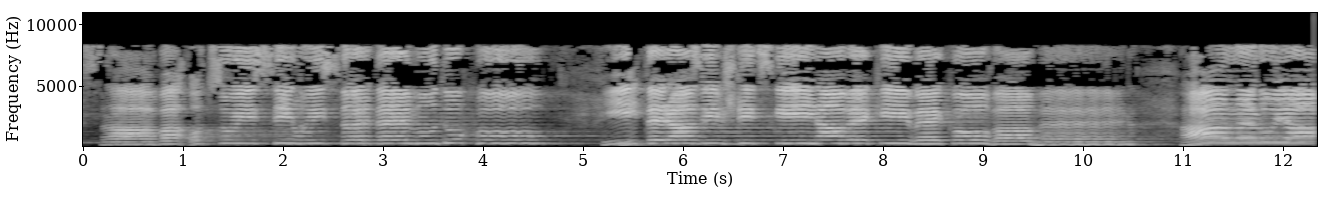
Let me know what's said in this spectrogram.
Sláva Otcu i Synu i Svetému Duchu, i teraz i vždycky na veky vekov. Amen. Aleluja.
